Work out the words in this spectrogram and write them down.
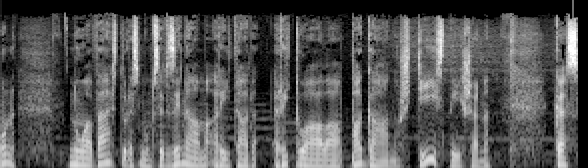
Un no vēstures mums ir zināma arī tāda rituālā pagānu šķīstīšana, kas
